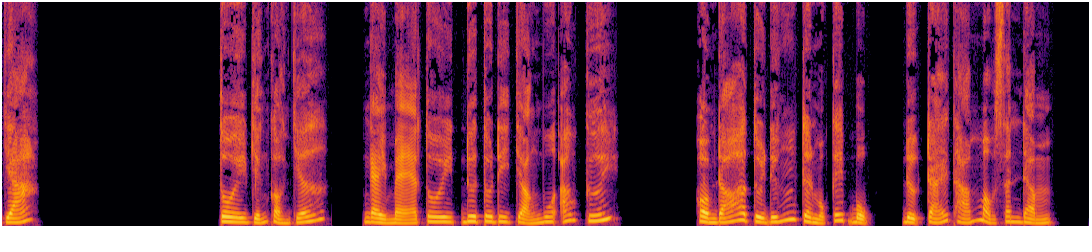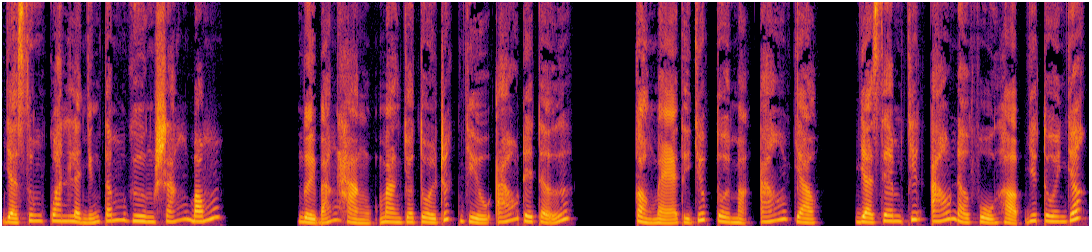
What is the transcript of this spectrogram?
giá. Tôi vẫn còn nhớ, ngày mẹ tôi đưa tôi đi chọn mua áo cưới. Hôm đó tôi đứng trên một cái bục được trải thảm màu xanh đậm và xung quanh là những tấm gương sáng bóng. Người bán hàng mang cho tôi rất nhiều áo để thử. Còn mẹ thì giúp tôi mặc áo vào và xem chiếc áo nào phù hợp với tôi nhất.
